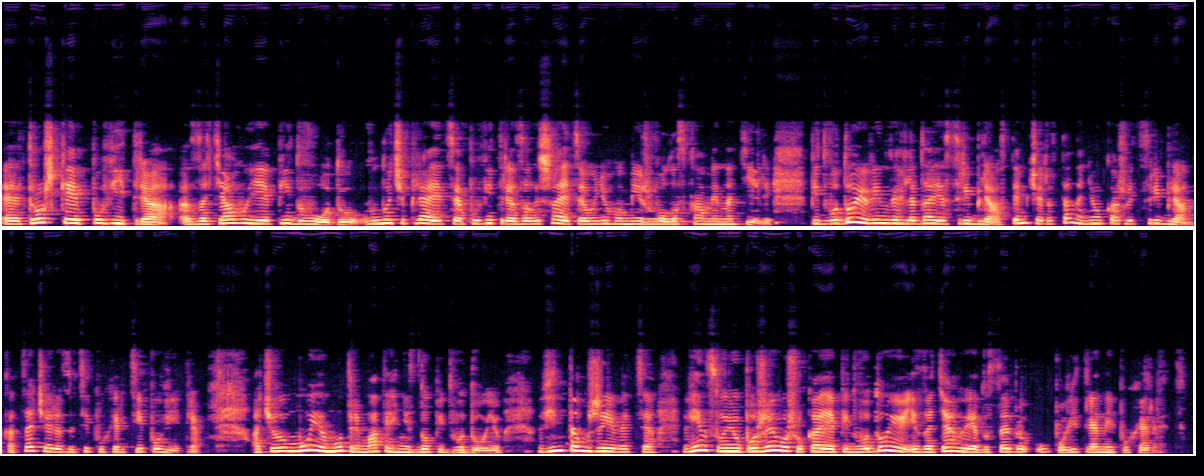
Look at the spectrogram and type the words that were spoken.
е, трошки повітря затягує під воду. Воно чіпляється, повітря залишається у нього між волосками на тілі. Під водою він виглядає сріблястим, через те на нього кажуть сріблянка. Це через оці пухирці повітря. А чому йому тримати гніздо під водою? Він там живеться, він свою поживу шукає під водою і затягує до себе у повітряний пухирець.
